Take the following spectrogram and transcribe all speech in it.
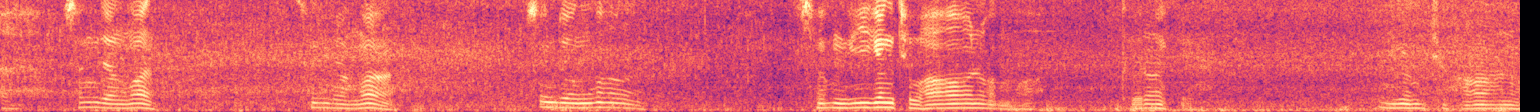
아, 성정원 성정원 성정원 성이경추 한우 뭐 드랑게 이경추 한우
